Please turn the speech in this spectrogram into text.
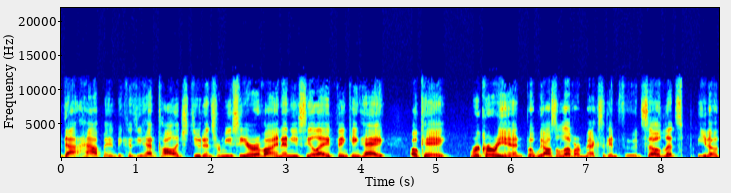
that happened because you had college students from UC Irvine and UCLA thinking, hey, okay, we're Korean, but we also love our Mexican food. So let's, you know,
